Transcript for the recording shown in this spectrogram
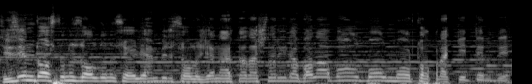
Sizin dostunuz olduğunu söyleyen bir solucan arkadaşlarıyla bana bol bol mor toprak getirdi.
